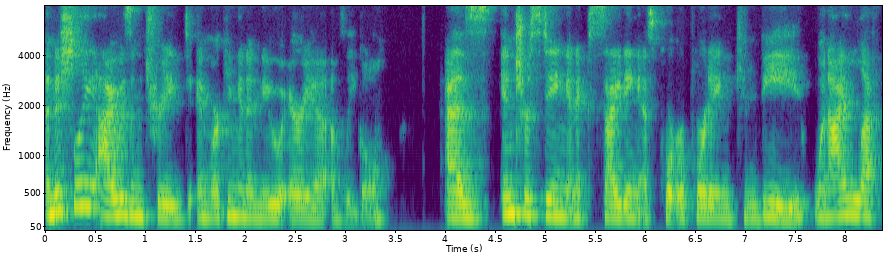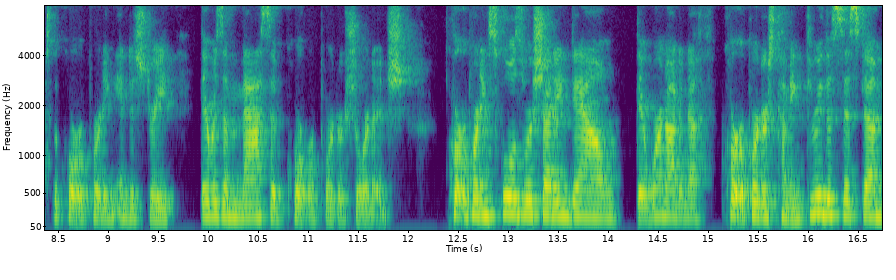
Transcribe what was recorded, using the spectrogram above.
Initially, I was intrigued in working in a new area of legal as interesting and exciting as court reporting can be, when I left the court reporting industry, there was a massive court reporter shortage. Court reporting schools were shutting down. There were not enough court reporters coming through the system.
